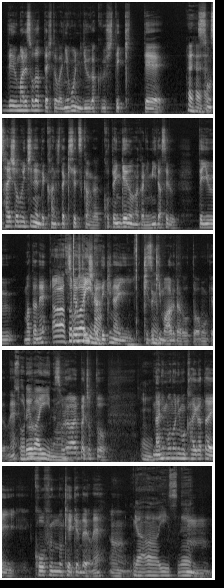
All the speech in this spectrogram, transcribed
で生まれ育った人が日本に留学してきて、はいはいはい。その最初の1年で感じた季節感が古典芸能の中に見出せるっていうまたねああそれはいいなの人にしかできない気づきもあるだろうとは思うけどね、それはいいな。うんそれはやっぱりちょっとうん。何者にも代え難い興奮の経験だよね。うん。いやーいいですうんね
